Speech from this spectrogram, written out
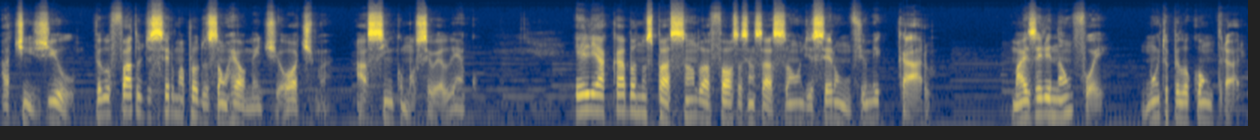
atingiu pelo fato de ser uma produção realmente ótima, assim como o seu elenco, ele acaba nos passando a falsa sensação de ser um filme caro. Mas ele não foi, muito pelo contrário.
